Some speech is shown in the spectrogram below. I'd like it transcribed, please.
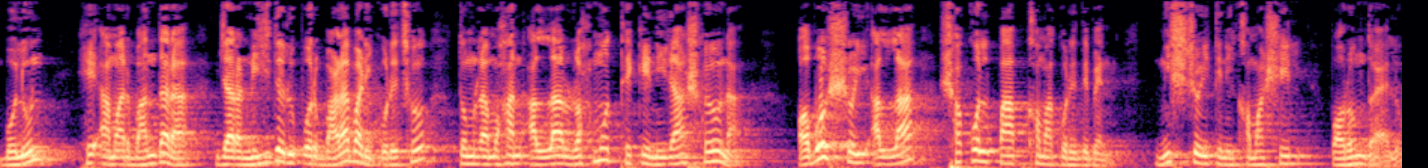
বলুন হে আমার বান্দারা যারা নিজেদের উপর বাড়াবাড়ি করেছ তোমরা মহান আল্লাহর রহমত থেকে নিরাশ হও না অবশ্যই আল্লাহ সকল পাপ ক্ষমা করে দেবেন নিশ্চয়ই তিনি ক্ষমাশীল পরম দয়ালু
